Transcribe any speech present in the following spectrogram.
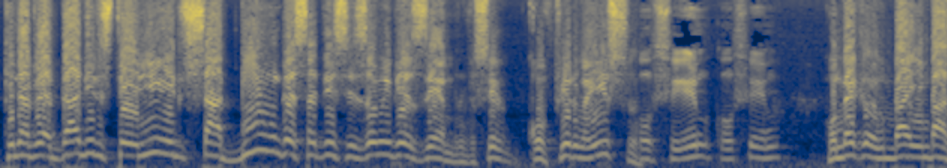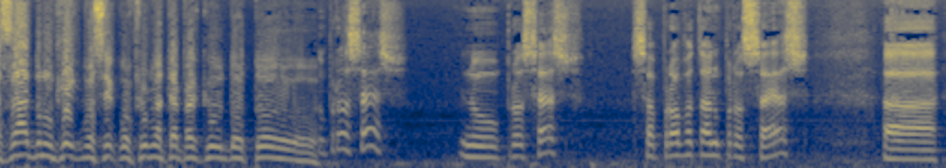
que na verdade eles teriam, eles sabiam dessa decisão em dezembro. Você confirma isso? Confirmo, confirmo. Como é que, embasado no que, que você confirma, até para que o doutor. No processo no processo. Essa prova está no processo. Uh,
